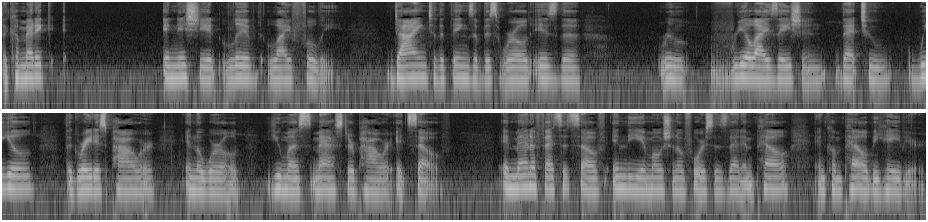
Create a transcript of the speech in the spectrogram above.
The Kemetic initiate lived life fully. Dying to the things of this world is the re- realization that to wield the greatest power in the world, you must master power itself. It manifests itself in the emotional forces that impel and compel behavior.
